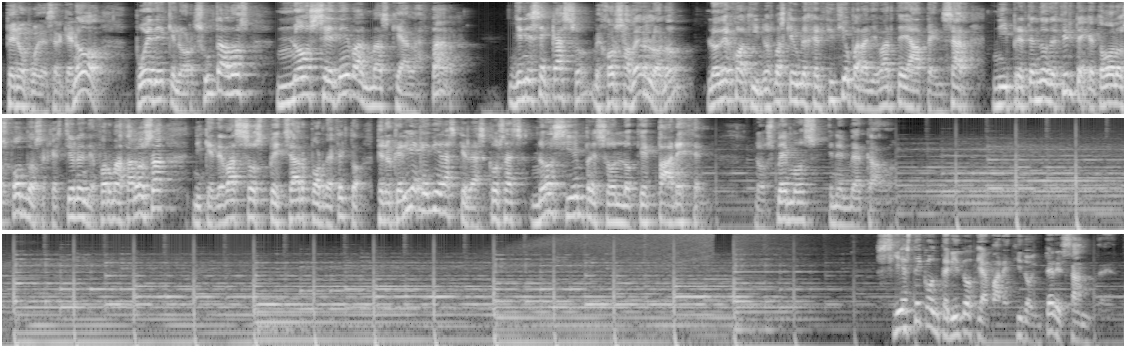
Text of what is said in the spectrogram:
Pero puede ser que no, puede que los resultados no se deban más que al azar. Y en ese caso, mejor saberlo, ¿no? Lo dejo aquí, no es más que un ejercicio para llevarte a pensar. Ni pretendo decirte que todos los fondos se gestionen de forma azarosa, ni que debas sospechar por defecto. Pero quería que vieras que las cosas no siempre son lo que parecen. Nos vemos en el mercado. Si este contenido te ha parecido interesante,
